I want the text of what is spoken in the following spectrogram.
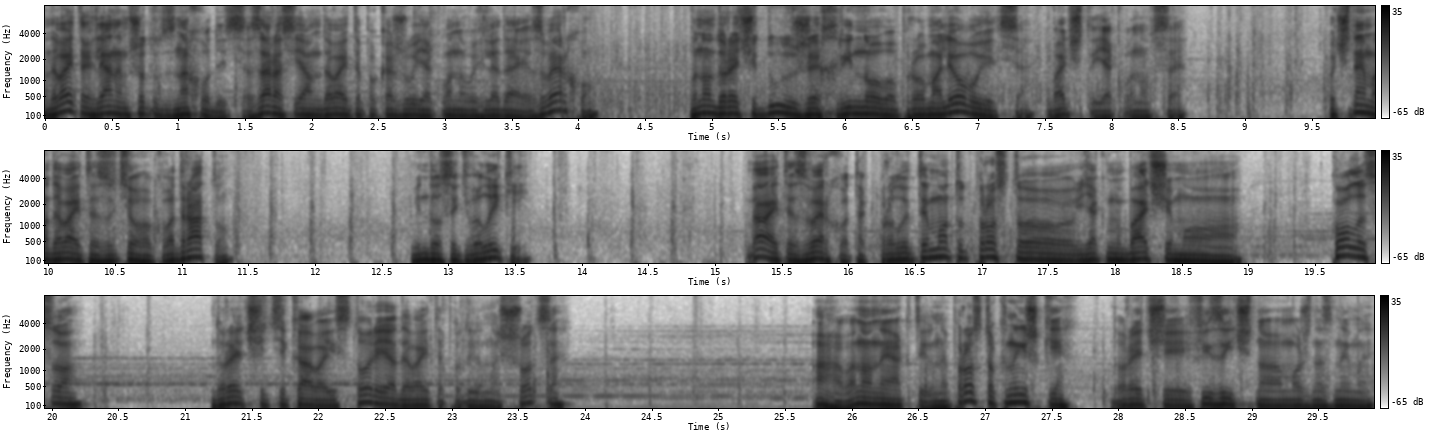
Давайте глянемо, що тут знаходиться. Зараз я вам давайте покажу, як воно виглядає зверху. Воно, до речі, дуже хріново промальовується. Бачите, як воно все. Почнемо давайте з цього квадрату. Він досить великий. Давайте зверху так пролетимо. Тут просто, як ми бачимо, колесо. До речі, цікава історія. Давайте подивимось, що це. Ага, воно не активне. Просто книжки. До речі, фізично можна з ними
